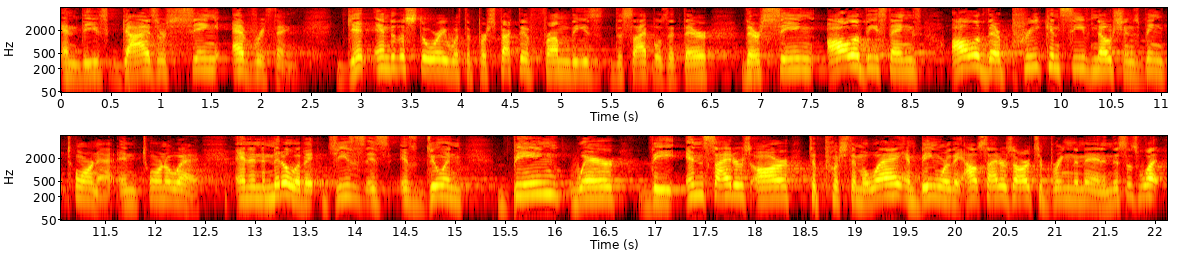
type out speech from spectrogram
And these guys are seeing everything get into the story with the perspective from these disciples that they're, they're seeing all of these things, all of their preconceived notions being torn at and torn away. And in the middle of it, Jesus is, is doing being where the insiders are to push them away and being where the outsiders are to bring them in. And this is what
